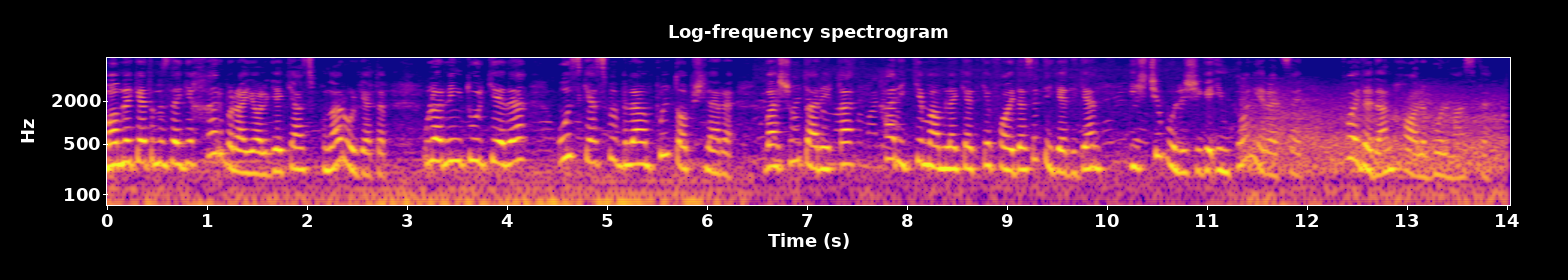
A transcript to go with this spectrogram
Mamlakatimizdagi har bir ayolga kasb hunar o'rgatib ularning turkiyada o'z kasbi bilan pul topishlari va shu tariqa har ikki mamlakatga foydasi tegadigan ishchi bo'lishiga imkon yaratsak foydadan xoli bo'lmasdi.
